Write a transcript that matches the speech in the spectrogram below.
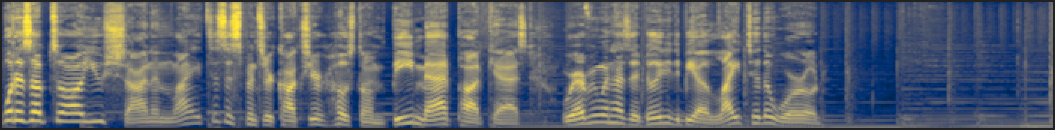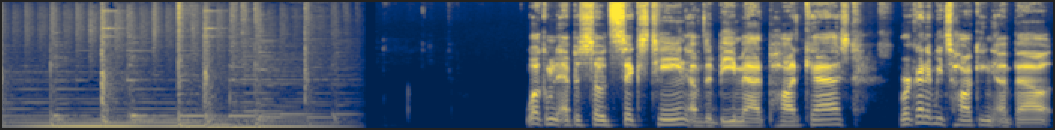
What is up to all you shining lights? This is Spencer Cox, your host on Be Mad Podcast, where everyone has the ability to be a light to the world. Welcome to episode 16 of the Be Mad Podcast. We're going to be talking about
